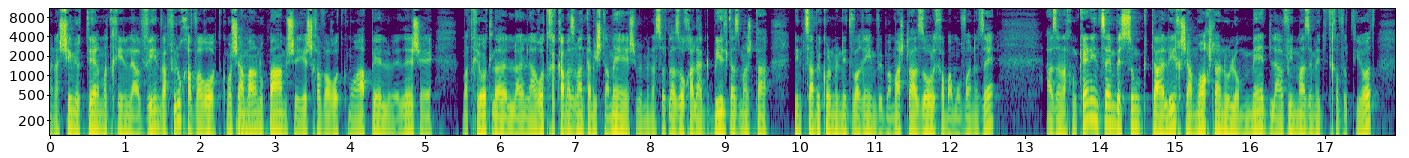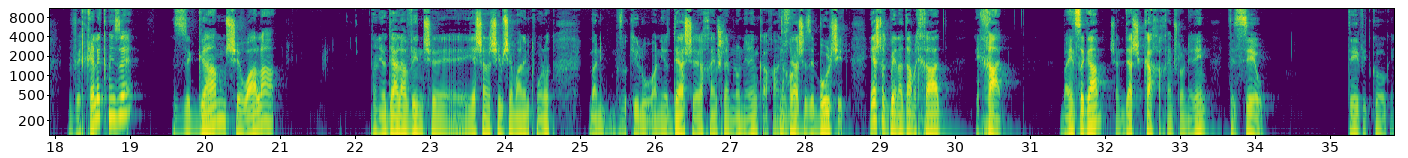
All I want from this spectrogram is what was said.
אנשים יותר מתחילים להבין, ואפילו חברות, כמו שאמרנו פעם, שיש חברות כמו אפל וזה, שמתחילות לה- לה- להראות לך כמה זמן אתה משתמש, ומנסות לעזור לך להגביל את הזמן שאתה נמצא בכל מיני דברים, וממש לעזור לך במובן הזה. אז אנחנו כן נמצאים בסוג תהליך שהמוח שלנו לומד להבין מה זה מדיות חברתיות, וחלק מזה זה גם שוואלה, אני יודע להבין שיש אנשים שמעלים תמונות, ואני, וכאילו, אני יודע שהחיים שלהם לא נראים ככה, אני נכון. יודע שזה בולשיט. יש רק בן אדם אחד, אחד, באינסטגרם, שאני יודע שככה החיים שלו נראים, וזהו. דיוויד גוגן.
